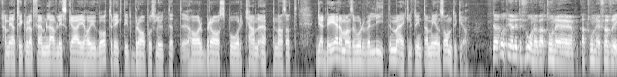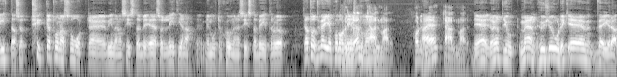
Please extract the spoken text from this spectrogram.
Ja, men jag tycker väl att fem Lovely Sky har ju gått riktigt bra på slutet. Har bra spår, kan öppna. Så att garderar man så vore det väl lite märkligt att inte ha med en sån tycker jag. Däremot är jag lite förvånad över att hon är, att hon är favorit. Alltså jag tycker att hon har svårt att eh, vinna den sista biten. Alltså lite grann med motivationen den sista biten. Och jag, jag tror att Veijo kommer Har du glömt kommer- Kalmar? Har du Nej. glömt Kalmar? Det, det har jag inte gjort. Men hur är Veijo där?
